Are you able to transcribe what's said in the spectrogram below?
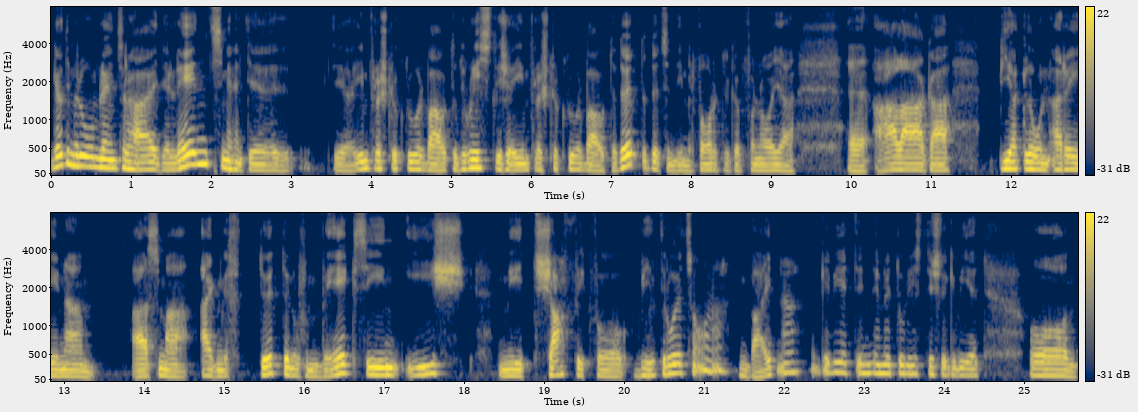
gerade im Raum Lenzerheide Lenz, wir haben die, die Infrastrukturbauten, touristische Infrastrukturbauten dort. Dort sind immer Forderungen von neuen äh, Anlagen, Biathlon-Arena, als man eigentlich dort auf dem Weg sind, ist mit Schaffung von Wildruhezonen in beiden Gebieten, in den touristischen Gebieten. Und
